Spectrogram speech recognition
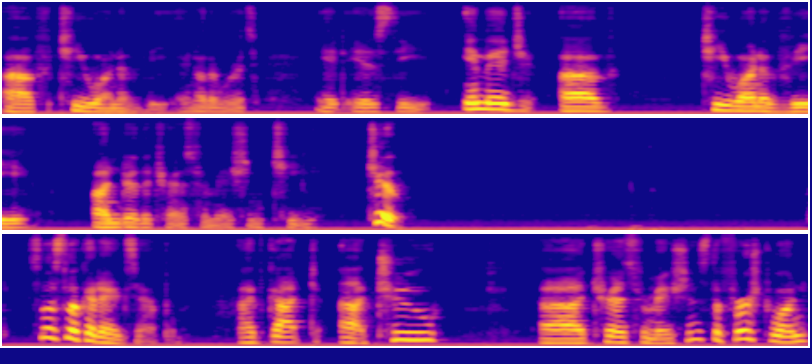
of T1 of V. In other words, it is the image of T1 of V under the transformation T2. So let's look at an example. I've got uh, two uh, transformations. The first one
